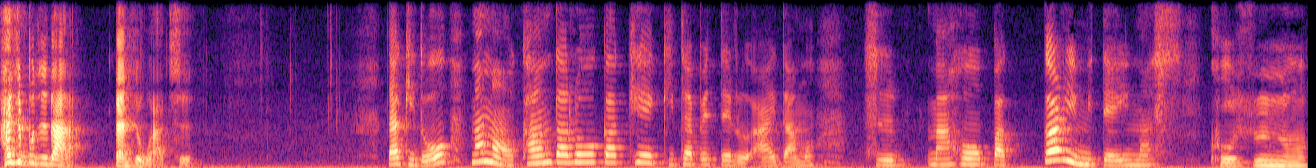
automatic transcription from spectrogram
还是不知道啦，但是我要吃。だけど、ママはカンタロウがケーキ食べてる間もスマホばっかり見ています。可是呢，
